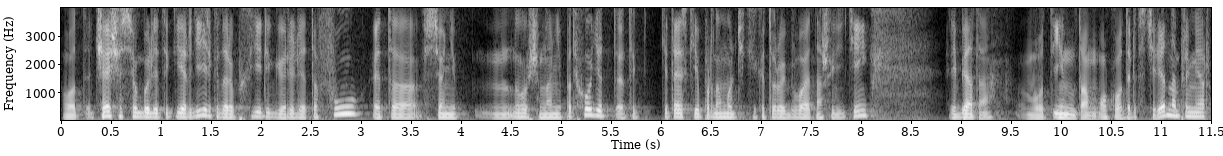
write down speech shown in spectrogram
Вот. Чаще всего были такие родители, которые приходили и говорили, это фу, это все не, ну, в общем, нам не подходит, это китайские порномультики, которые убивают наших детей ребята, вот им там около 30 лет, например,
